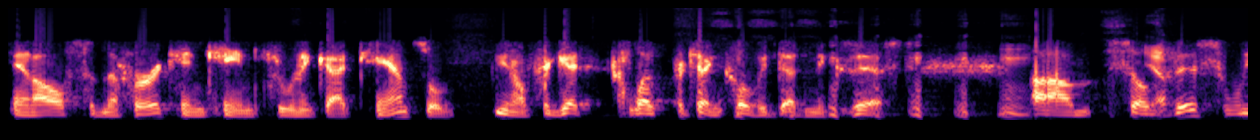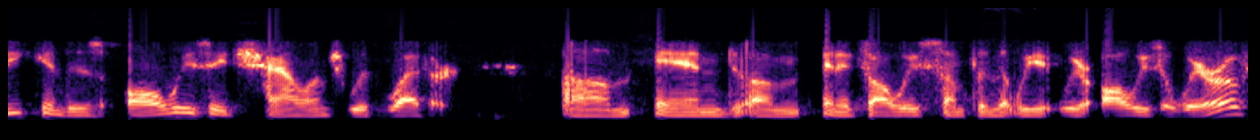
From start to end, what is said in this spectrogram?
and all of a sudden the hurricane came through and it got canceled, you know, forget, let's pretend COVID doesn't exist. um, so yep. this weekend is always a challenge with weather. Um, and, um, and it's always something that we, we're always aware of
